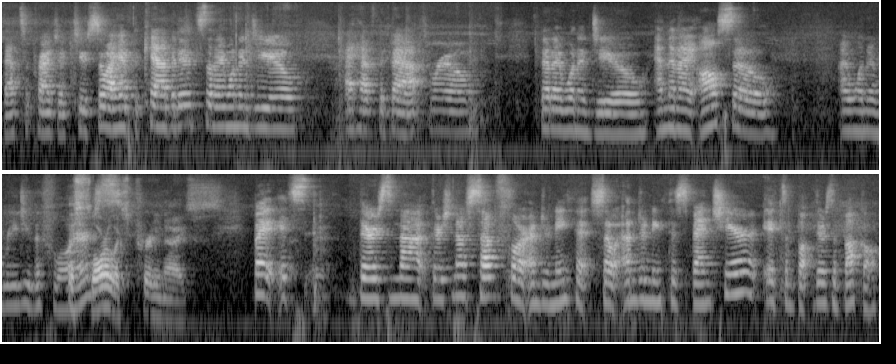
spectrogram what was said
That's a project too. So I have the cabinets that I want to do. I have the bathroom that I want to do, and then I also I want to redo the floors. The floor looks pretty nice. but it's there's not there's no subfloor underneath it. So underneath this bench here, it's a bu- there's a buckle,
